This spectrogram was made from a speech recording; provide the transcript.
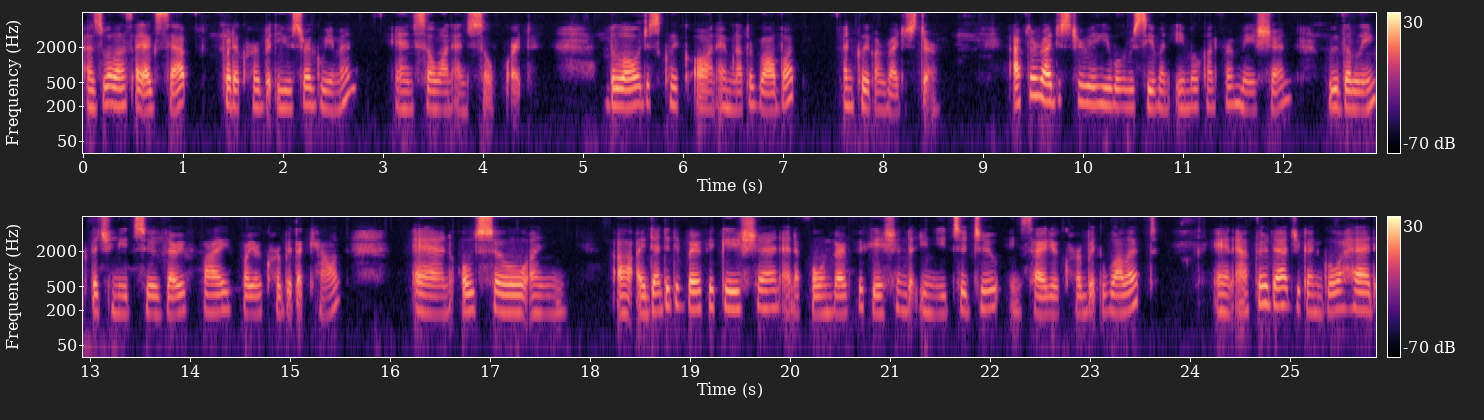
as well as I accept for the Korbit user agreement and so on and so forth. Below just click on I'm not a robot and click on register. After registering you will receive an email confirmation with the link that you need to verify for your Korbit account and also an uh, identity verification and a phone verification that you need to do inside your Korbit wallet and after that you can go ahead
